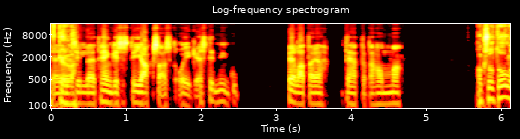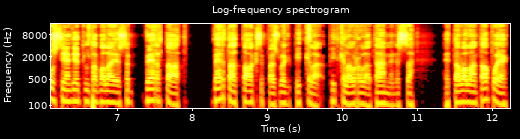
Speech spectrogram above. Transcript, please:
ja, ja silleen, että henkisesti jaksaa sit oikeasti niin kuin pelata ja tehdä tätä hommaa. Onko sulla tullut siihen tietyllä tavalla, jos sä vertaat, vertaat taaksepäin sullakin pitkällä, pitkällä uralla tähän mennessä, että tavallaan tapoja,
